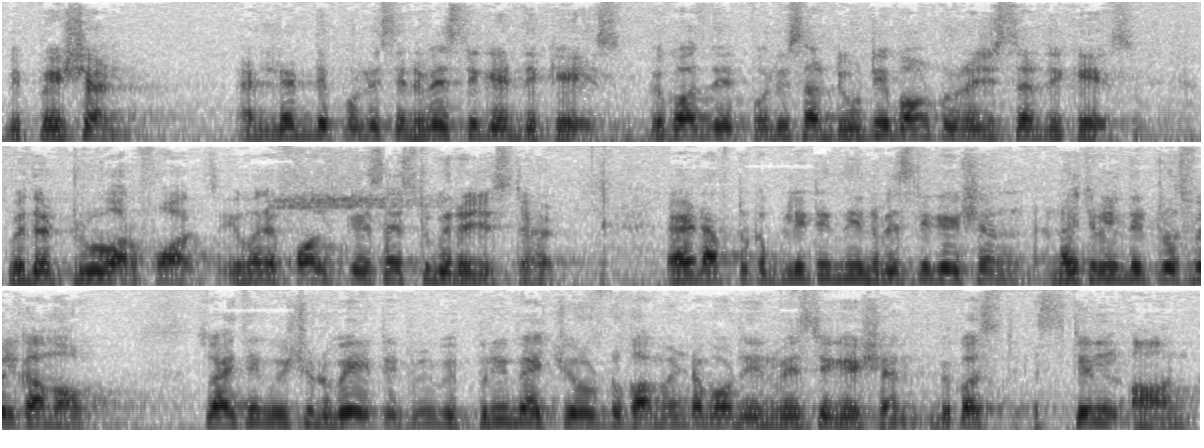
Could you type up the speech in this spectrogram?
be patient and let the police investigate the case because the police are duty bound to register the case, whether true or false. Even a false case has to be registered. And after completing the investigation, naturally the truth will come out. So I think we should wait. It will be premature to comment about the investigation because still on.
